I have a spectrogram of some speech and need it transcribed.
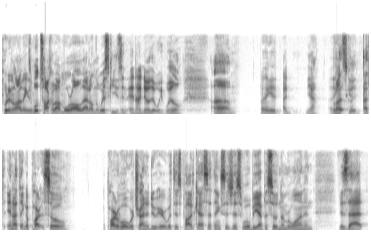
put in a lot of things, and we'll talk about more all of that on the whiskeys, and, and I know that we will. Um, I think it, I yeah, I think Well, it's good. I, th- and I think a part so a part of what we're trying to do here with this podcast, I think, is just will be episode number one, and is that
